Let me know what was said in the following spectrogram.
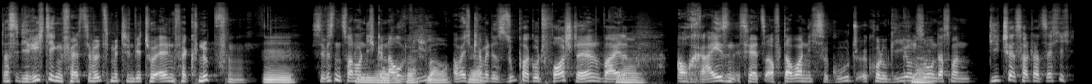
dass sie die richtigen Festivals mit den virtuellen verknüpfen. Mhm. Sie wissen zwar noch nicht ja, genau wie, schlau. aber ich ja. kann mir das super gut vorstellen, weil ja. auch Reisen ist ja jetzt auf Dauer nicht so gut, Ökologie Klar. und so, und dass man DJs halt tatsächlich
